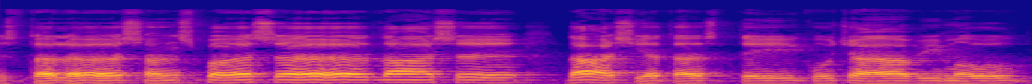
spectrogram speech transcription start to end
स्थलसंस्पर्शदाश दास्यतस्ते कुचाविमो।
